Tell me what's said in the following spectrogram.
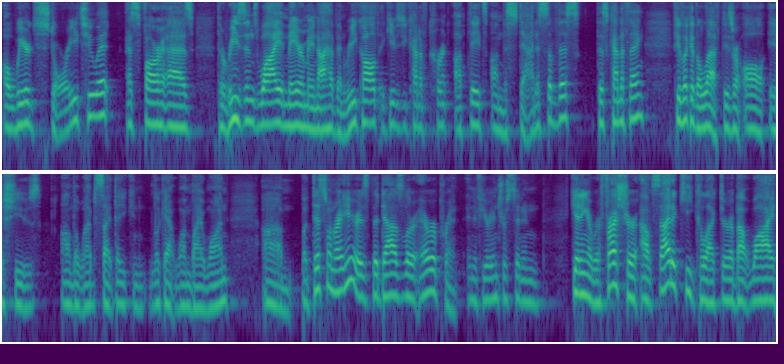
a weird story to it as far as the reasons why it may or may not have been recalled. It gives you kind of current updates on the status of this this kind of thing. If you look at the left, these are all issues on the website that you can look at one by one. Um, but this one right here is the Dazzler error print. And if you're interested in getting a refresher outside of Key Collector about why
